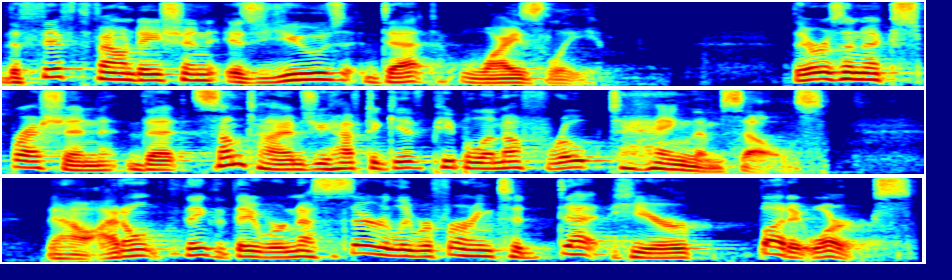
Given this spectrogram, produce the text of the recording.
The fifth foundation is use debt wisely. There is an expression that sometimes you have to give people enough rope to hang themselves. Now, I don't think that they were necessarily referring to debt here, but it works.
